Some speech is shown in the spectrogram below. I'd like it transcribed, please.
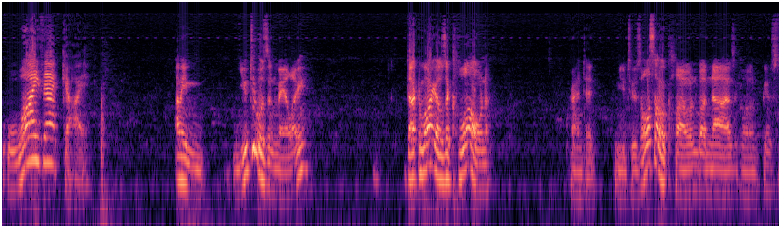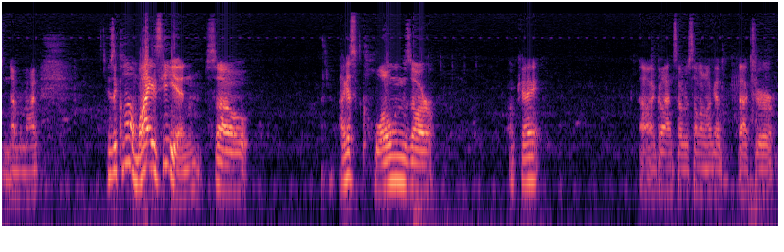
why that guy? I mean, you Mewtwo was in Melee. Dr. Mario is a clone. Granted, Mewtwo is also a clone, but not as a clone. Never mind. He's a clone. Why is he in? So, I guess clones are okay. Uh, glance over someone. I'll get back to her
